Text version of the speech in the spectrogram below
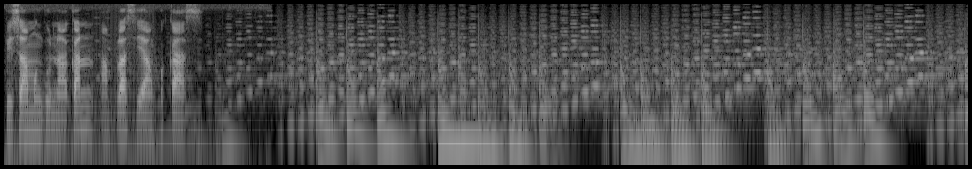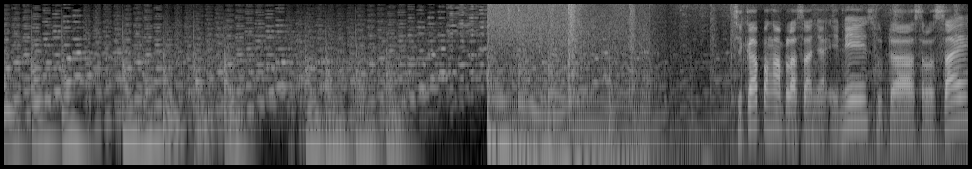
bisa menggunakan amplas yang bekas Jika pengamplasannya ini sudah selesai,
